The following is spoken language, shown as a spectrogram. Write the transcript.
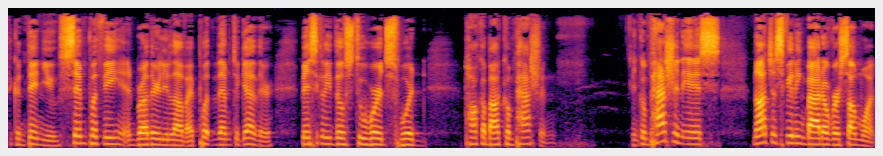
If you continue, sympathy and brotherly love, I put them together. Basically, those two words would talk about compassion. And compassion is not just feeling bad over someone.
